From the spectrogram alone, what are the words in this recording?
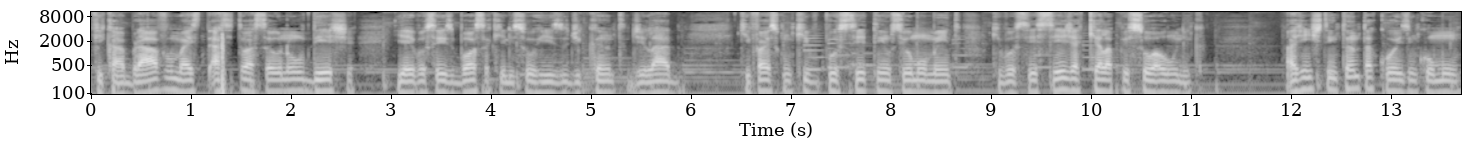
ficar bravo, mas a situação não o deixa. E aí você esboça aquele sorriso de canto, de lado que faz com que você tenha o seu momento, que você seja aquela pessoa única. A gente tem tanta coisa em comum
